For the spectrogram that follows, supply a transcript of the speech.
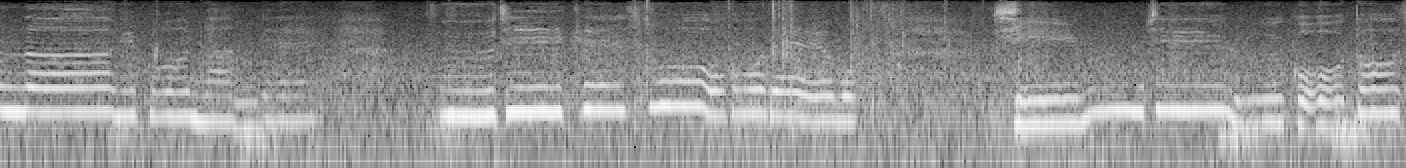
んなにこんなんでくじけそうでも信じることさ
